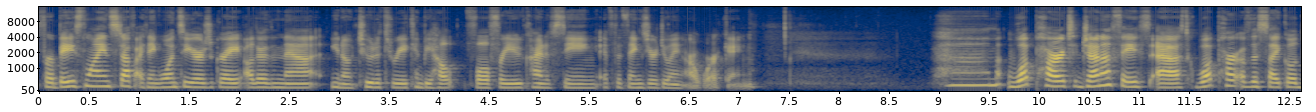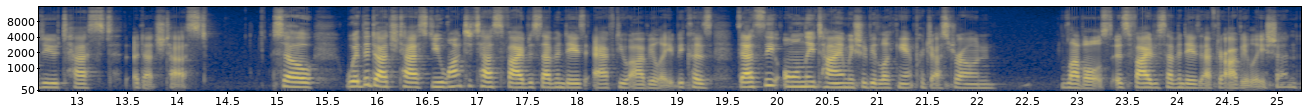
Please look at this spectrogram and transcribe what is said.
for baseline stuff, I think once a year is great. Other than that, you know, two to three can be helpful for you kind of seeing if the things you're doing are working. Um, what part, Jenna Faith asked, what part of the cycle do you test a Dutch test? So, with the Dutch test, you want to test five to seven days after you ovulate because that's the only time we should be looking at progesterone levels is five to seven days after ovulation.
